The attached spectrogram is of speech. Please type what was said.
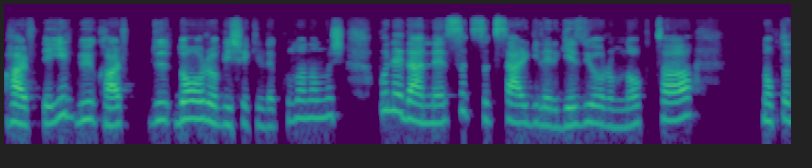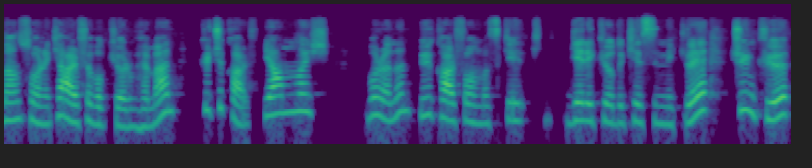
harf değil, büyük harf doğru bir şekilde kullanılmış. Bu nedenle sık sık sergileri geziyorum nokta. Noktadan sonraki harfe bakıyorum hemen. Küçük harf yanlış. Buranın büyük harf olması ge- gerekiyordu kesinlikle. Çünkü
